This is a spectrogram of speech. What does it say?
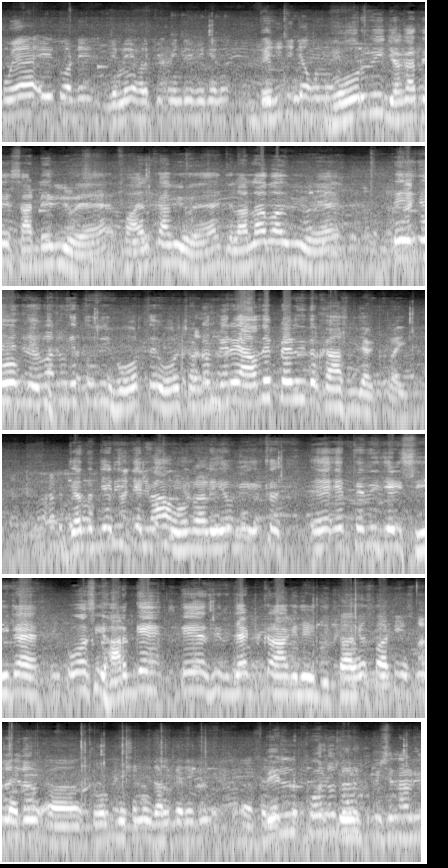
ਹੋਇਆ ਇਹ ਤੁਹਾਡੇ ਜਿੰਨੇ ਹਲਕੇ ਪੈਂਦੇ ਹੈਗੇ ਨੇ ਇਹੀ ਚੀਜ਼ਾਂ ਹੋਣੀਆਂ ਹੋਰ ਵੀ ਜਗ੍ਹਾ ਤੇ ਸਾਡੇ ਵੀ ਹੋਇਆ ਹੈ ਫਾਇਲਕਾ ਵੀ ਹੋਇਆ ਹੈ ਜਲਾਲਾਬਾਦ ਵੀ ਹੋਇਆ ਹੈ ਤੇ ਉਹ ਕਿ- ਕਿ ਤੁਸੀਂ ਹੋਰ ਤੇ ਹੋਰ ਛੱਡੋ ਮੇਰੇ ਆਪਦੇ ਪਿੰਡ ਦੀ ਦਰਖਾਸਤ ਰਿਜੈਕਟ ਕਰਾਈ। ਜਦ ਜਿਹੜੀ ਨਾ ਹੋਣ ਵਾਲੀ ਉਹ ਵੀ ਇੱਕ ਇਹ ਇੱਥੇ ਦੀ ਜਿਹੜੀ ਸੀਟ ਹੈ ਉਹ ਅਸੀਂ ਹਾਰ ਗਏ ਤੇ ਅਸੀਂ ਰਿਜੈਕਟ ਕਰਾ ਕੇ ਜਿਹੜੀ ਜਿੱਤੀ। ਕਾਂਗਰਸ ਪਾਰਟੀ ਇਸ ਨੂੰ ਲੈ ਕੇ ਅ, ਚੋਣ ਕਮਿਸ਼ਨ ਨੂੰ ਗੱਲ ਕਰੇਗੀ ਅ, ਸਰ, ਬਿਲਕੁਲ ਚੋਣ ਕਮਿਸ਼ਨ ਨਾਲ ਵੀ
